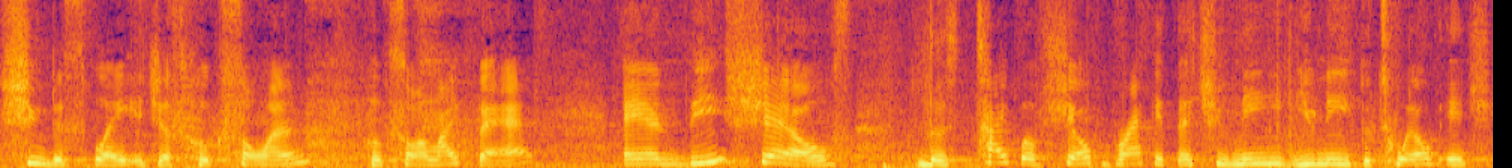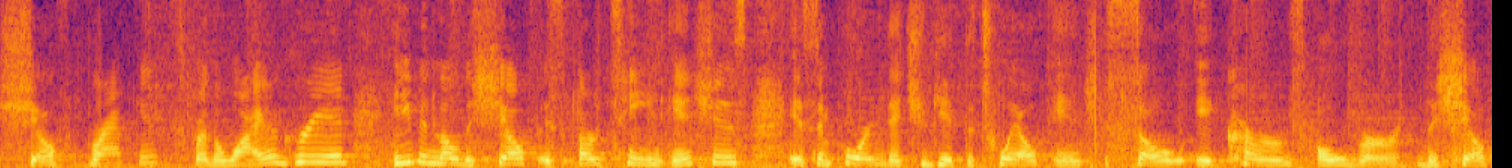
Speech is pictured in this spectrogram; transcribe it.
shoe display. It just hooks on, hooks on like that. And these shelves the type of shelf bracket that you need, you need the 12 inch shelf brackets for the wire grid. Even though the shelf is 13 inches, it's important that you get the 12 inch so it curves over the shelf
